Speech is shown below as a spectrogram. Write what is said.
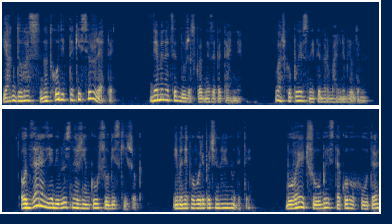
Як до вас надходять такі сюжети? Для мене це дуже складне запитання. Важко пояснити нормальним людям. От зараз я дивлюсь на жінку в шубі з кішок, і мене поволі починає нудити. Бувають шуби з такого хутра,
